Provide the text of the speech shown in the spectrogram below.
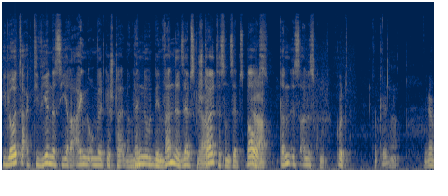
die Leute aktivieren, dass sie ihre eigene Umwelt gestalten. Und wenn du den Wandel selbst gestaltest und selbst baust, Ja. dann ist alles gut. Gut. Okay. Ja.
